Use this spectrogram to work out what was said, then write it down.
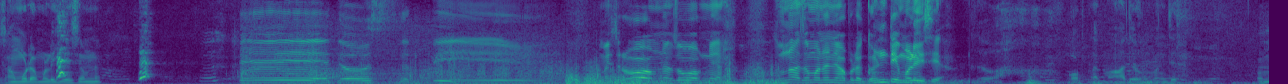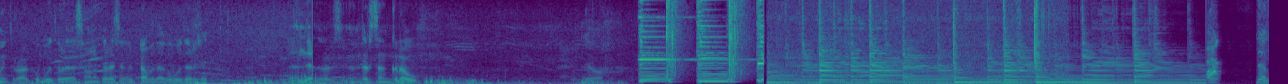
સામુડા મળી ગયા છે અમને. મિત્રો અમને જો આપને જૂના જમાનાની આપણે ઘંટી મળી છે. ગોપનાથ મહાદેવ મંદિર. મિત્રો આ કબૂતર દર્શન કરે છે કેટલા બધા કબૂતર છે? દર્શન- દર્શન કરાવું. તો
